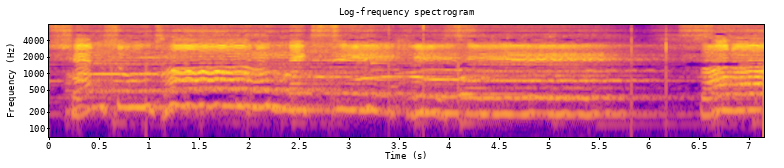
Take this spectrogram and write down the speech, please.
Şen Sultan'ın eksiklisi Sana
